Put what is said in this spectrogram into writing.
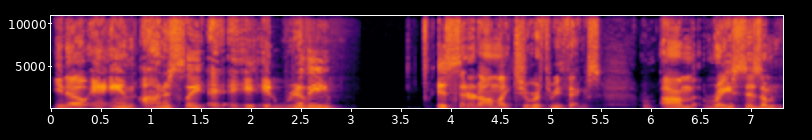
You know, and, and honestly, it, it it really is centered on like two or three things: um, racism,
